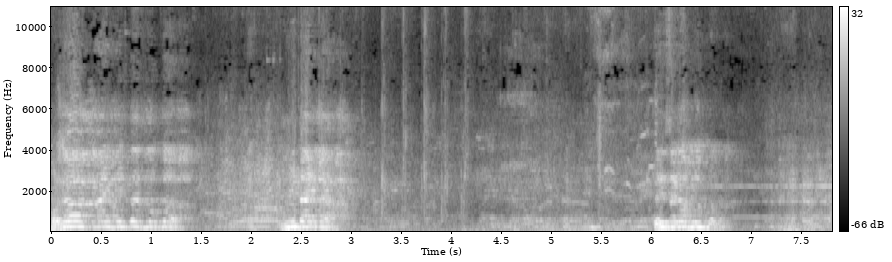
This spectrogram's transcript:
बघा काय बोलतात लोक. नीट ऐका. ते सगळं बोल बघा.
